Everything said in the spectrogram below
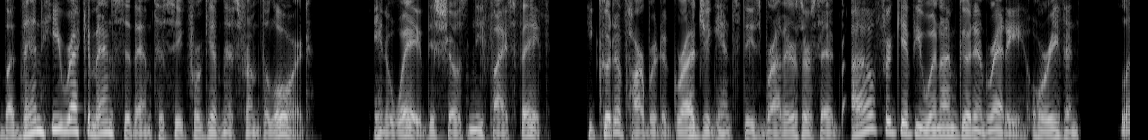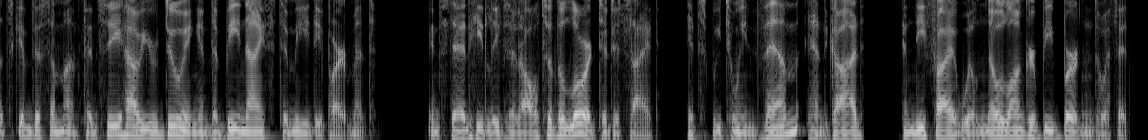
But then he recommends to them to seek forgiveness from the Lord. In a way, this shows Nephi's faith. He could have harbored a grudge against these brothers or said, I'll forgive you when I'm good and ready, or even, let's give this a month and see how you're doing in the be nice to me department. Instead, he leaves it all to the Lord to decide. It's between them and God, and Nephi will no longer be burdened with it.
